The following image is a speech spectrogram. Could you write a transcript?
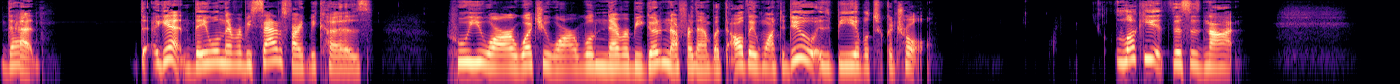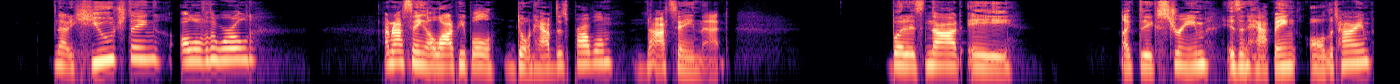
that again, they will never be satisfied because who you are, what you are, will never be good enough for them. But all they want to do is be able to control. Lucky this is not not a huge thing all over the world. I'm not saying a lot of people don't have this problem. Not saying that. But it's not a like the extreme isn't happening all the time.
